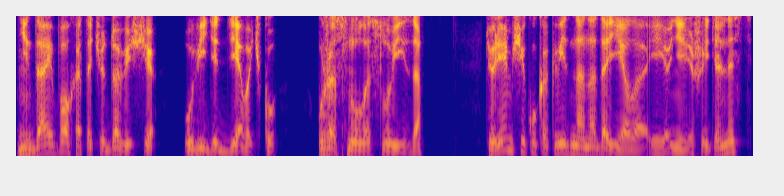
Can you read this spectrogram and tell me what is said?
Не дай бог это чудовище увидит девочку, ужаснулась Луиза. Тюремщику, как видно, надоела ее нерешительность.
